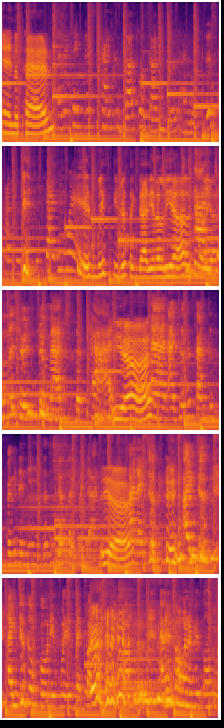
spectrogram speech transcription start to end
what daddy wears. It's basically dressed like daddy and Aaliyah. Look at I Aaliyah. chose the shirt to match the pants. Yeah. And I chose this pants because it's bigger than me. That's just like my dad. Yeah. And I took, I took, I took a phone and put it in my pocket, and I found, I found one of his old ones.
